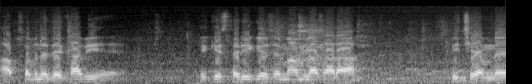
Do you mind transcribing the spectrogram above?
आप सबने देखा भी है कि किस तरीके से मामला सारा पीछे हमने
